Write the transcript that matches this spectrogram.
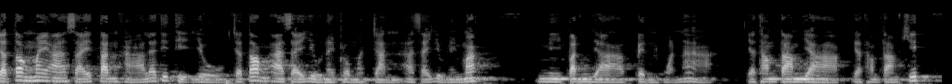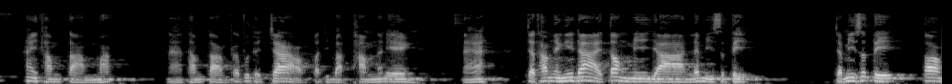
จะต้องไม่อาศัยตัณหาและทิฏฐิอยู่ จะต้องอาศัยอยู่ในพรหมจรรย์อาศัยอยู่ในมรรคมีปัญญาเป็นหัวหน้า อย่าทำตามอยาก อย่าทำตามคิด ให้ทำตามมรรคนะทำตามพระพุทธเจ้าปฏิบัติธรรมนั่นเองนะจะทำอย่างนี้ได้ต้องมีญาณและมีสติ จะมีสติต้อง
